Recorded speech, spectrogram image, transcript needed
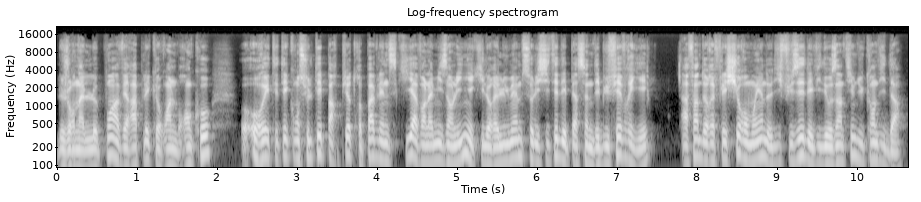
Le journal Le Point avait rappelé que Juan Branco aurait été consulté par Piotr Pawlenski avant la mise en ligne et qu'il aurait lui-même sollicité des personnes début février afin de réfléchir aux moyens de diffuser des vidéos intimes du candidat.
